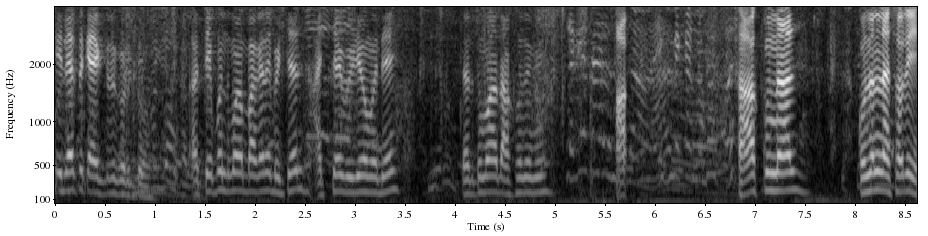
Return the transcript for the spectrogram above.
पिल्याचं कॅरेक्टर करतो. ते पण तुम्हाला बघायला भेटेल आजच्या व्हिडिओमध्ये तर तुम्हाला दाखवतो मी. हा कुणाल. कुणाल नाही सॉरी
